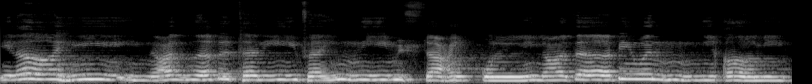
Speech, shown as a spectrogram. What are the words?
إلهي إن عذبتني فإني مستحق للعذاب والنقام.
